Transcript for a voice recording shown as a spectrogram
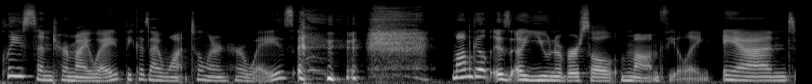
please send her my way because I want to learn her ways. mom guilt is a universal mom feeling, and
